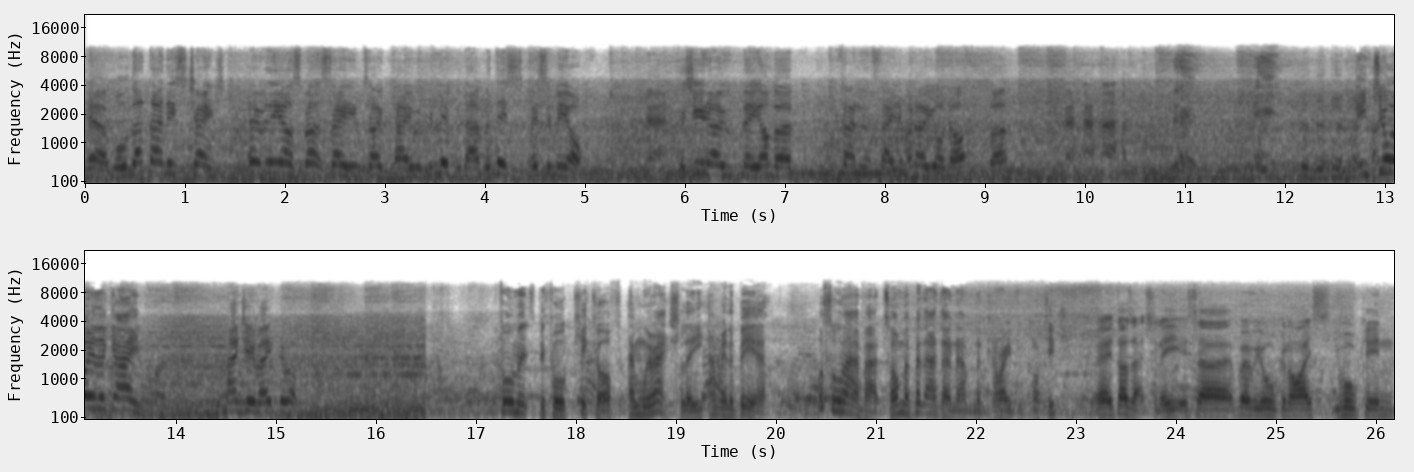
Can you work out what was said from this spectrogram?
yeah. Well, that, that needs to change. Everything else about the stadium's okay. We can live with that, but this is pissing me off. Yeah. Because you know me, I'm a fan of the stadium. I know you're not, but Enjoy the game. and you, mate, go on. Four minutes before kick-off, and we're actually having a beer. What's all that about, Tom? I bet that don't happen at Craven Cottage. Yeah, it does actually. It's uh, very organised. You walk in,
